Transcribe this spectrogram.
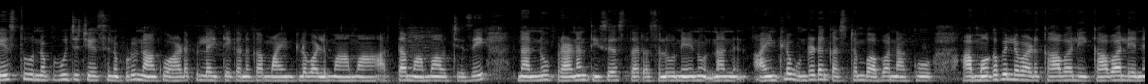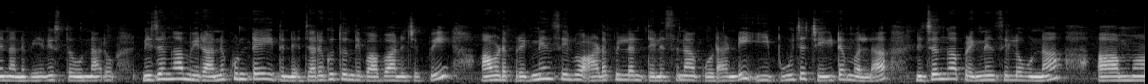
చేస్తూ ఉన్న పూజ చేసినప్పుడు నాకు ఆడపిల్ల అయితే కనుక మా ఇంట్లో వాళ్ళ మామ అత్త మామ వచ్చేసి నన్ను ప్రాణం తీసేస్తారు. అసలు నేను నన్ను ఆ ఇంట్లో ఉండడం కష్టం బాబా. నాకు ఆ మగపిల్లవాడు కావాలి కావాలి అని నన్ను వేధిస్తూ ఉన్నారు. నిజంగా మీరు అనుకుంటే ఇది జరుగుతుంది బాబా అని చెప్పి ఆవిడ ప్రెగ్నెన్సీలో ఆడపిల్లని తెలిసినా కూడా అండి ఈ పూజ చేయటం వల్ల నిజంగా ప్రెగ్నెన్సీలో ఉన్న ఆ మా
